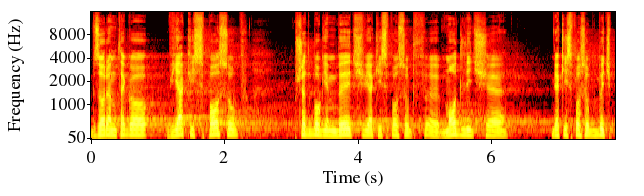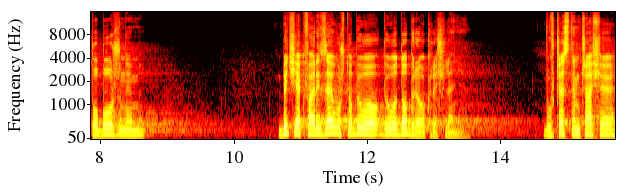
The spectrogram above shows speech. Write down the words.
wzorem tego, w jaki sposób przed Bogiem być, w jaki sposób e, modlić się, w jaki sposób być pobożnym. Być jak faryzeusz to było, było dobre określenie. W ówczesnym czasie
